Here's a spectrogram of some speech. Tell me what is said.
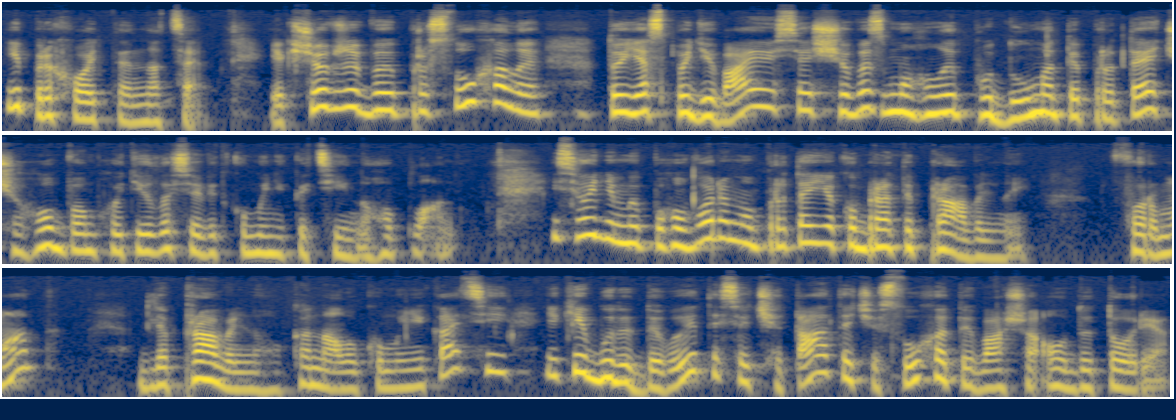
і приходьте на це. Якщо вже ви прослухали, то я сподіваюся, що ви змогли подумати про те, чого б вам хотілося від комунікаційного плану. І сьогодні ми поговоримо про те, як обрати правильний формат для правильного каналу комунікації, який буде дивитися, читати чи слухати ваша аудиторія,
